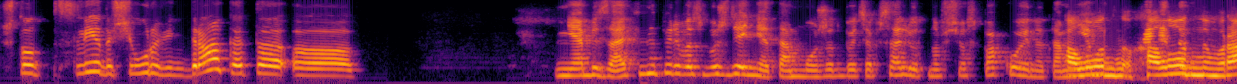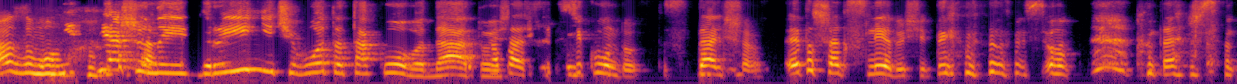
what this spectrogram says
Что следующий уровень драк это э, не обязательно перевозбуждение, там может быть абсолютно все спокойно. Там Холодно, не холодным это, разумом. Не бешеные игры, ничего-то такого, да. То есть... Секунду, дальше. Это шаг следующий. Ты все пытаешься...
